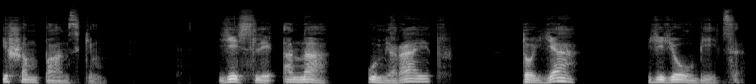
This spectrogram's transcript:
и шампанским. Если она умирает, то я ее убийца.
